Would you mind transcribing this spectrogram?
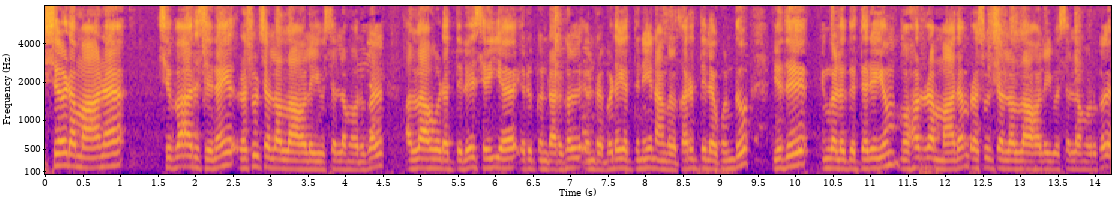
விசேடமான சிபாரிசினை ரசூல் சல்லா அலைஹி வஸல்லம் அவர்கள் அல்லாஹுடத்திலே செய்ய இருக்கின்றார்கள் என்ற விடயத்தினை நாங்கள் கருத்தில் கொண்டு இது எங்களுக்கு தெரியும். மொஹர்ரம் மாதம் ரசூல் சல்லா அலைஹி வஸல்லம் அவர்கள்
